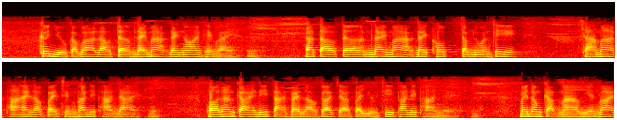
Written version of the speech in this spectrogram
ๆ ขึ้นอยู่กับว่าเราเติมได้มากได้น้อยเพียงไรถ้าเราเติมได้มากได้ครบจำนวนที่ สามารถพาให้เราไปถึงพระนิพพานได้ พอร่างกายนี้ตายไปเราก็จะไปอยู่ที่พระนิพพานเลย ไม่ต้องกลับมาเวียนว่าย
